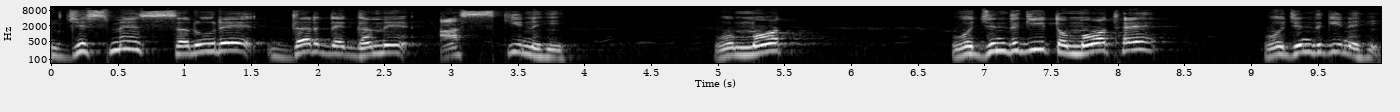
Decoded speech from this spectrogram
जिसमें सरूरे दर्द गमे आस की नहीं, वो मौत, वो ज़िंदगी तो मौत है, वो ज़िंदगी नहीं।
